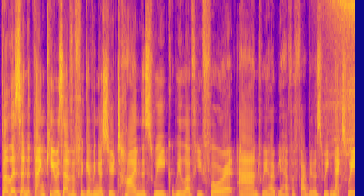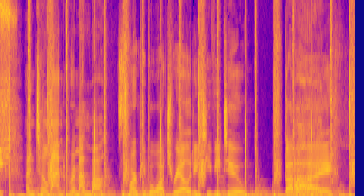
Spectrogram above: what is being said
but listen, thank you as ever for giving us your time this week. We love you for it. And we hope you have a fabulous week next week. Until then, remember Smart people watch reality TV too. Bye bye.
